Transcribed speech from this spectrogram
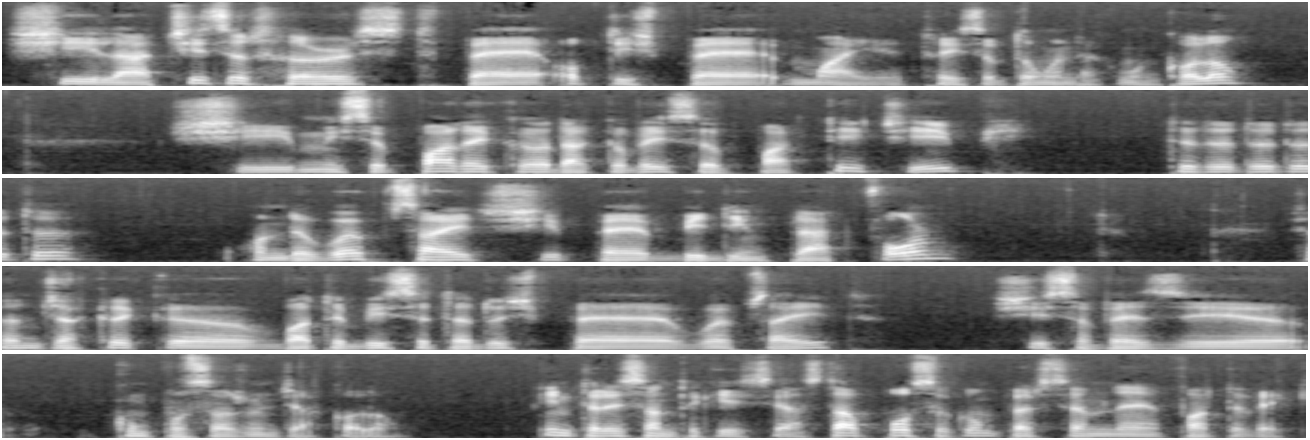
și la Chislehurst pe 18 mai, 3 săptămâni de acum încolo. Și mi se pare că dacă vrei să participi on the website și pe bidding platform, și atunci cred că va trebui să te duci pe website și să vezi cum poți să ajungi acolo. Interesantă chestia asta, poți să cumperi semne foarte vechi.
